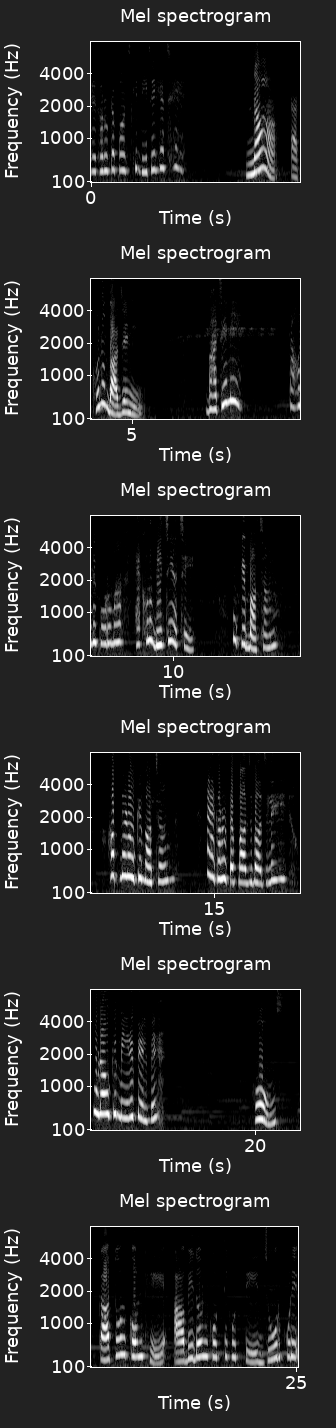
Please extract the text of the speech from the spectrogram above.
এগারোটা পাঁচ কি বেজে গেছে? না এখনও বাজেনি। বাজেনি? তাহলে পরমা এখনও বেঁচে আছে। ওকে বাঁচান। আপনারা ওকে বাঁচান। এগারোটা পাঁচ বাজলেই ওরা ওকে মেরে ফেলবে। হোমস কাতর কণ্ঠে আবেদন করতে করতে জোর করে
